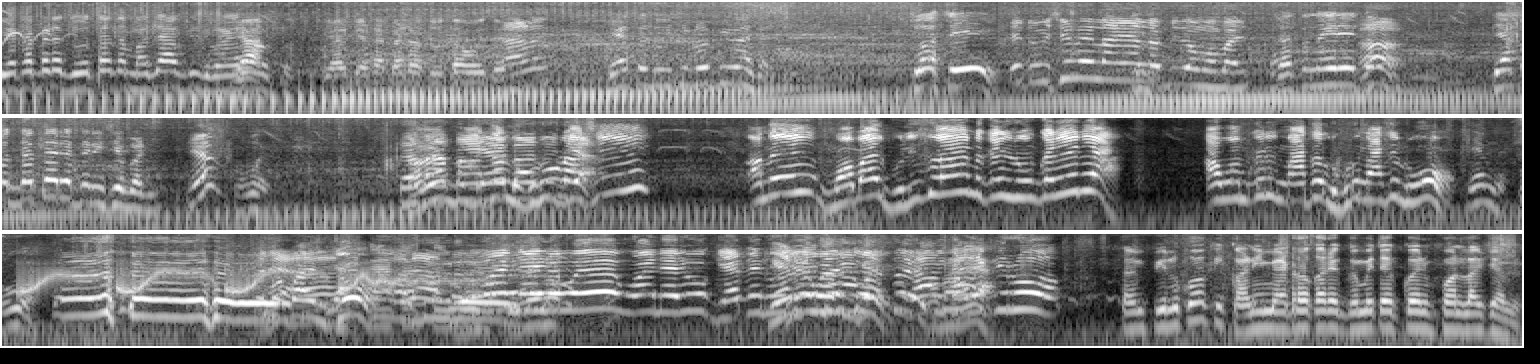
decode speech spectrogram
બેઠા બેઠા જોતા હતા મજા આવતી ભાઈ બેઠા બેઠા જોતા હોય તો. બે તો દુઈથી નો પીવા છે. જો છે. એ ડોશી લઈ લાયા લો બીજો મોબાઈલ. જતો નહીં રે હા. ત્યાં પર જતા છે બની. એમ હોય. હવે બે લુગડું. અને મોબાઈલ ભૂલી જાય ને કઈ રોમ કરીએ ને આ. ઓમ કરી માથે લુગડું નાસી લો એમ ને. મોબાઈલ જો ઓય નહીં રે ઓય. નહીં રે ઘેર તમે પેલું કહો કે ઘણી મેટ્રો કરે ગમે તે કોઈને ફોન લાવશે અમે.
